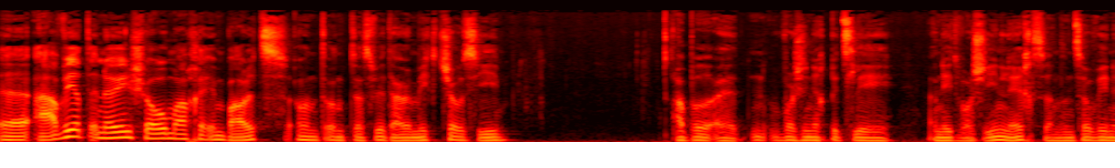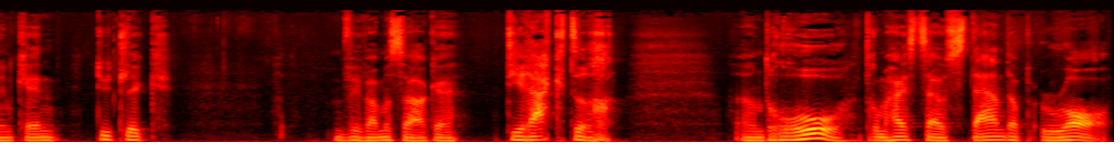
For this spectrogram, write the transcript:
Äh, er wird eine neue Show machen im Balz und, und das wird auch eine Mixed Show sein. Aber äh, wahrscheinlich ein bisschen, äh, nicht wahrscheinlich, sondern so wie ich ihn kenne, deutlich, wie wollen wir sagen, direkter und roh. Darum heißt es auch Stand-Up Raw.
